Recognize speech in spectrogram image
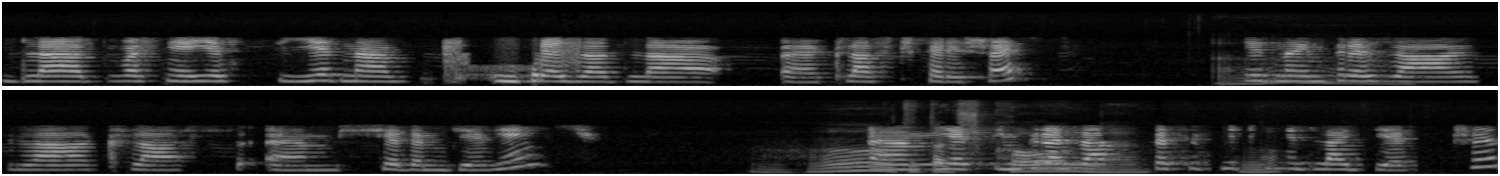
Dla, właśnie jest jedna impreza dla e, klas 4-6, A, jedna impreza dla klas em, 7-9. aha, tak jest impreza szkolne. specyficznie dla dziewczyn.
